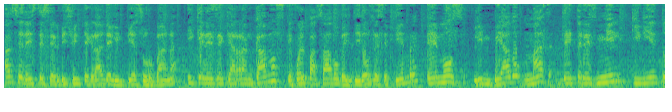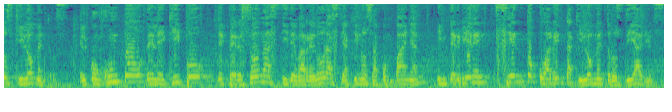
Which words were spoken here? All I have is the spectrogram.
de este servicio integral de limpieza urbana y que desde que arrancamos, que fue el pasado 22 de septiembre, hemos limpiado más de 3.500 kilómetros. El conjunto del equipo de personas y de barredoras que aquí nos acompañan intervienen 140 kilómetros diarios.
